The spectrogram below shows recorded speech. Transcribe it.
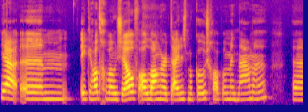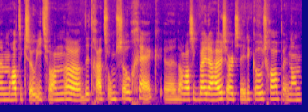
Ja, ehm, ik had gewoon zelf al langer tijdens mijn kooschappen met name... ehm, had ik zoiets van, oh, dit gaat soms zo gek. Eh, dan was ik bij de huisarts, deed ik kooschap en dan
